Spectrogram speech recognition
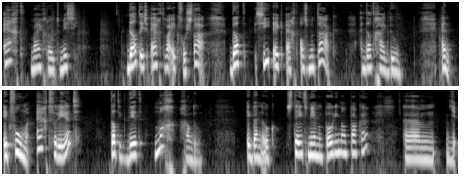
echt mijn grote missie. Dat is echt waar ik voor sta. Dat zie ik echt als mijn taak. En dat ga ik doen. En ik voel me echt vereerd dat ik dit mag gaan doen. Ik ben ook steeds meer mijn podium aan het pakken. Ehm, je,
